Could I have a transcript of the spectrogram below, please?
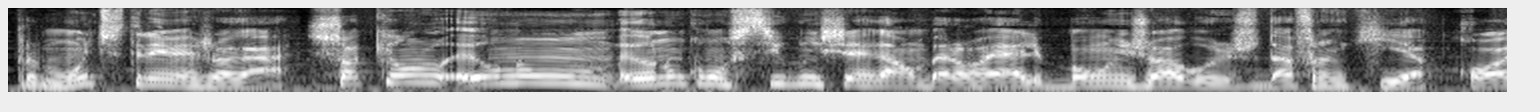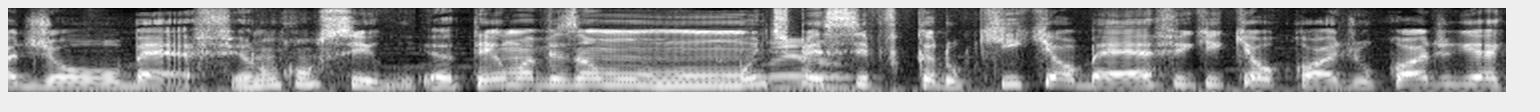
pra muitos streamers jogar. Só que eu, eu, não, eu não consigo enxergar um Battle Royale bom em jogos da franquia COD ou BF. Eu não consigo. Eu tenho uma visão muito específica do que, que é o BF e o que, que é o COD. O COD é,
